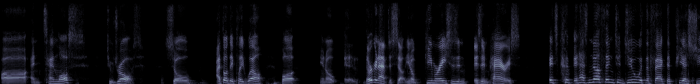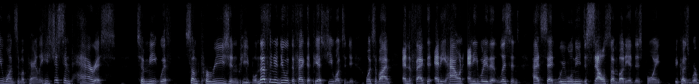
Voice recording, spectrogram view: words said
uh, and ten losses, two draws. So I thought they played well, but you know eh, they're gonna have to sell. You know, Guimaraes is in is in Paris it's it has nothing to do with the fact that PSG wants him. Apparently, he's just in Paris to meet with some Parisian people. Nothing to do with the fact that PSG wants to do, wants to buy him, and the fact that Eddie Howe and anybody that listens had said we will need to sell somebody at this point because we're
